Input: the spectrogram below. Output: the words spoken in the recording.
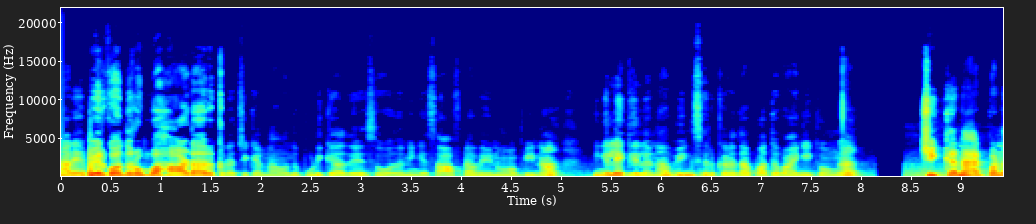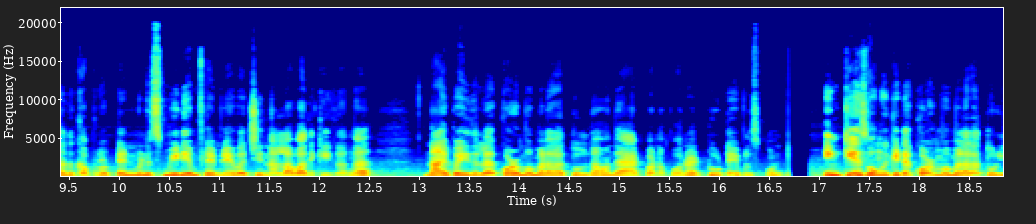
நிறைய பேருக்கு வந்து ரொம்ப ஹார்டாக இருக்கிற சிக்கன்லாம் வந்து பிடிக்காது. ஸோ அதை நீங்கள் சாஃப்டாக வேணும் அப்படின்னா நீங்கள் லெக் இல்லைன்னா விங்ஸ் இருக்கிறதா பார்த்து வாங்கிக்கோங்க. சிக்கன் ஆட் பண்ணதுக்கப்புறம் டென் மினிட்ஸ் மீடியம் ஃப்ளேம்லேயே வச்சு நல்லா வதக்கிக்கோங்க. நான் இப்போ இதில் குழம்பு மிளகாத்தூள் தான் வந்து ஆட் பண்ண போகிறேன் டூ டேபிள் ஸ்பூன் இன்கேஸ் உங்ககிட்ட குழம்பு மிளகாத்தூள்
